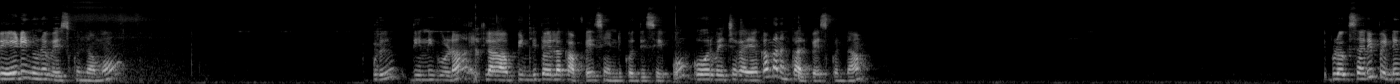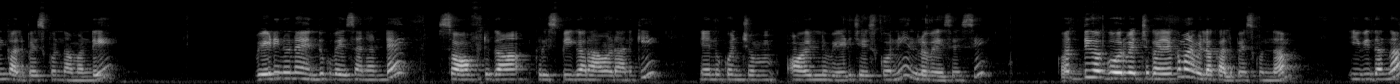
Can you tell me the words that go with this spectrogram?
వేడి నూనె వేసుకుందాము. ఇప్పుడు దీన్ని కూడా ఇట్లా పిండితో ఇలా కప్పేసేయండి కొద్దిసేపు. గోరువెచ్చగా అయ్యాక మనం కలిపేసుకుందాం. ఇప్పుడు ఒకసారి పిండిని కలిపేసుకుందామండి. వేడి నూనె ఎందుకు వేసానంటే సాఫ్ట్గా క్రిస్పీగా రావడానికి నేను కొంచెం ఆయిల్ని వేడి చేసుకొని ఇందులో వేసేసి కొద్దిగా గోరువెచ్చగా అయ్యాక మనం ఇలా కలిపేసుకుందాం. ఈ విధంగా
